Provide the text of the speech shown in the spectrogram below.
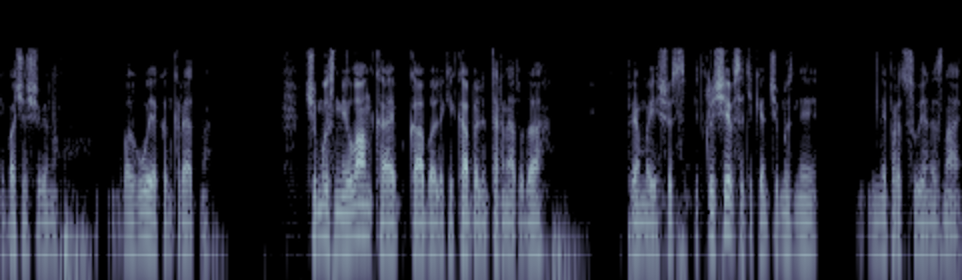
І бачу, що він лагує конкретно. Чомусь мій LAN кабель, який кабель інтернету, да? прямий, щось підключився, тільки чомусь не, не працює, не знаю.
